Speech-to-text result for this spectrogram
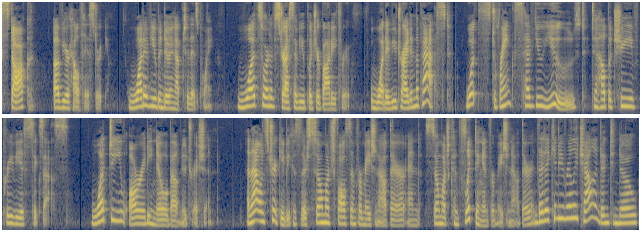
stock of your health history. What have you been doing up to this point? What sort of stress have you put your body through? What have you tried in the past? What strengths have you used to help achieve previous success? What do you already know about nutrition? And that one's tricky because there's so much false information out there and so much conflicting information out there that it can be really challenging to know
